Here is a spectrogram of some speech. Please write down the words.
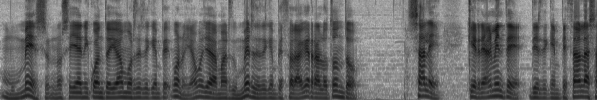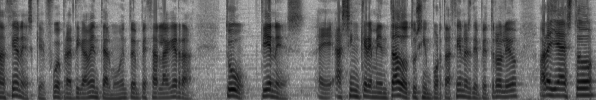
un mes, no sé ya ni cuánto llevamos desde que empezó, bueno, llevamos ya más de un mes desde que empezó la guerra, lo tonto, sale que realmente desde que empezaron las sanciones, que fue prácticamente al momento de empezar la guerra, tú tienes, eh, has incrementado tus importaciones de petróleo, ahora ya esto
